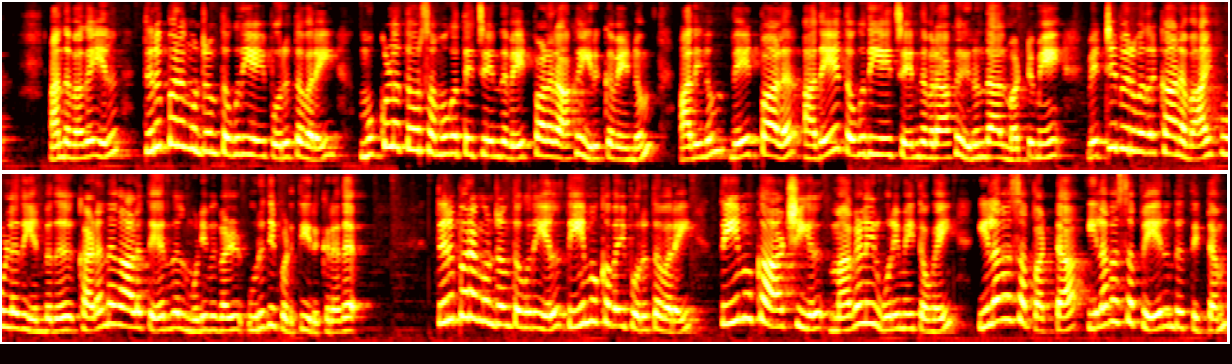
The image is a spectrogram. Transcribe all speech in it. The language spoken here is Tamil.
அந்த வகையில் திருப்பரங்குன்றம் தொகுதியை பொறுத்தவரை முக்குளத்தோர் சமூகத்தைச் சேர்ந்த வேட்பாளராக இருக்க வேண்டும். அதிலும் வேட்பாளர் அதே தொகுதியைச் சேர்ந்தவராக இருந்தால் மட்டுமே வெற்றி பெறுவதற்கான வாய்ப்பு உள்ளது என்பது கடந்த கால தேர்தல் முடிவுகள் உறுதிப்படுத்தி இருக்கிறது. திருப்பரங்குன்றம் தொகுதியில் திமுகவை பொறுத்தவரை திமுக ஆட்சியில் மகளிர் உரிமை தொகை இலவச பட்டா இலவச பேருந்து திட்டம்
